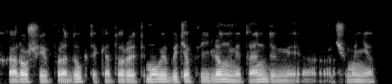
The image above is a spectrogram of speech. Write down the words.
хорошие продукты, которые могут быть определенными трендами, э, почему нет.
